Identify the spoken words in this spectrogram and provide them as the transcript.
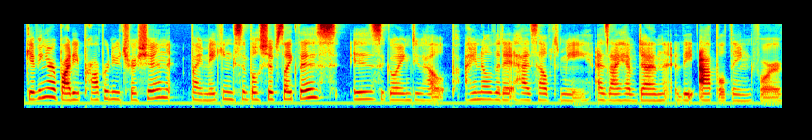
giving our body proper nutrition by making simple shifts like this is going to help. I know that it has helped me as I have done the apple thing for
